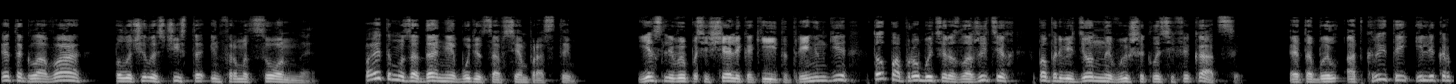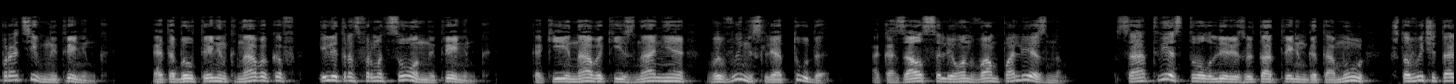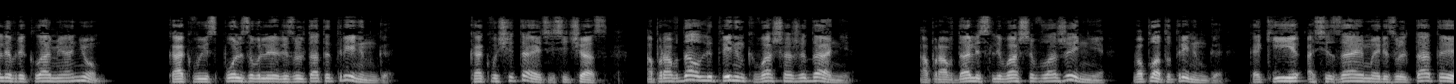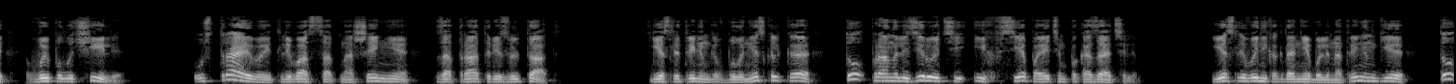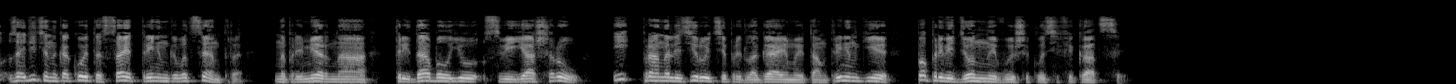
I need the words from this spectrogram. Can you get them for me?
Эта глава получилась чисто информационная, поэтому задание будет совсем простым. Если вы посещали какие-то тренинги, то попробуйте разложить их по приведенной выше классификации. Это был открытый или корпоративный тренинг. Это был тренинг навыков или трансформационный тренинг. Какие навыки и знания вы вынесли оттуда? Оказался ли он вам полезным? Соответствовал ли результат тренинга тому, что вы читали в рекламе о нем? Как вы использовали результаты тренинга? Как вы считаете сейчас, оправдал ли тренинг ваши ожидания? Оправдались ли ваши вложения в оплату тренинга? Какие осязаемые результаты вы получили? Устраивает ли вас соотношение затраты-результат? Если тренингов было несколько, то проанализируйте их все по этим показателям. Если вы никогда не были на тренинге, то зайдите на какой-то сайт тренингового центра, например, на www.sviyash.ru и проанализируйте предлагаемые там тренинги по приведенной выше классификации.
